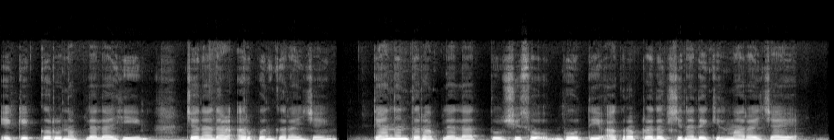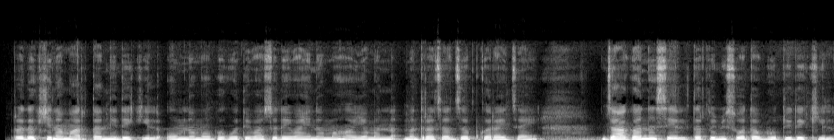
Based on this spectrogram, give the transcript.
एक एक करून आपल्याला ही चनादाळ अर्पण करायची आहे. त्यानंतर आपल्याला तुळशी सो भोवती अकरा प्रदक्षिणा देखील मारायच्या आहे. प्रदक्षिणा मारताना देखील ओम नमो भगवते वासुदेवाय नमः या मन मंत्राचा जप करायचा आहे. जागा नसेल तर तुम्ही स्वतःभोवती देखील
